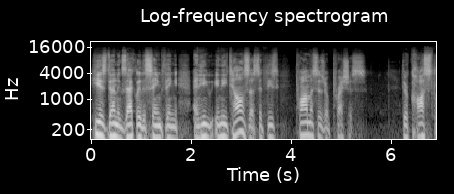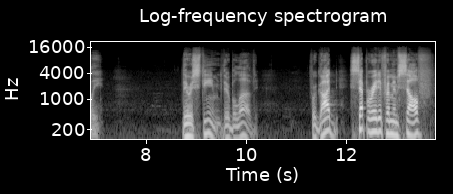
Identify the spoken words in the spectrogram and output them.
He has done exactly the same thing, and He and He tells us that these promises are precious, they're costly, they're esteemed, they're beloved. For God separated from himself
